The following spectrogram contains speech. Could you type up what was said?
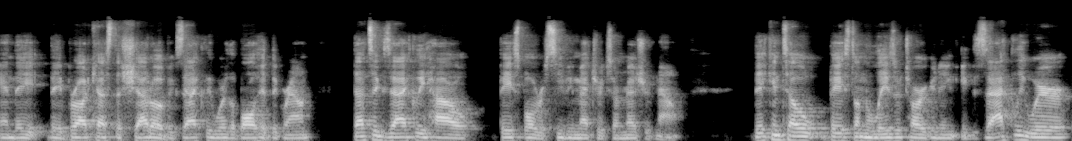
and they they broadcast the shadow of exactly where the ball hit the ground. That's exactly how baseball receiving metrics are measured now. They can tell based on the laser targeting exactly where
